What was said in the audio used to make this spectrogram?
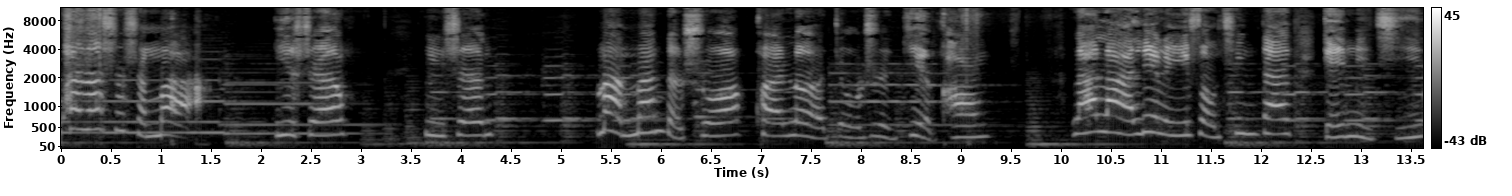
快乐是什么？医生，医生慢慢的说：“快乐就是健康。”拉拉列了一份清单给米奇，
